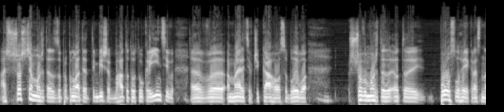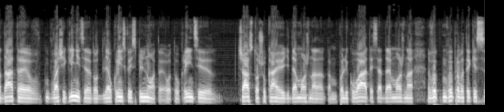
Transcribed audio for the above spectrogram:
А що ще можете запропонувати? Тим більше багато тут українців е, в Америці, в Чикаго особливо. Що ви можете от, е, послуги якраз надати в вашій клініці от, для української спільноти? От українці часто шукають, де можна там полікуватися, де можна виправити якісь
